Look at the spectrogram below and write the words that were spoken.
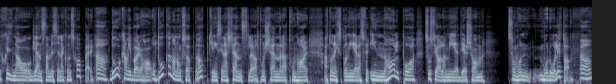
skina och glänsa med sina kunskaper. Ja. Då kan vi börja ha, och då kan hon också öppna upp kring sina känslor, att hon känner att hon, har, att hon exponeras för innehåll på sociala medier som som hon mår dåligt av. Ja.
